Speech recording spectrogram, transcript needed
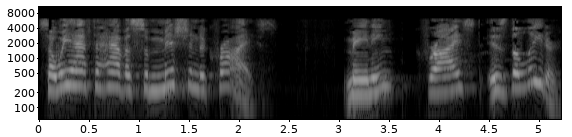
So we have to have a submission to Christ, meaning Christ is the leader.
